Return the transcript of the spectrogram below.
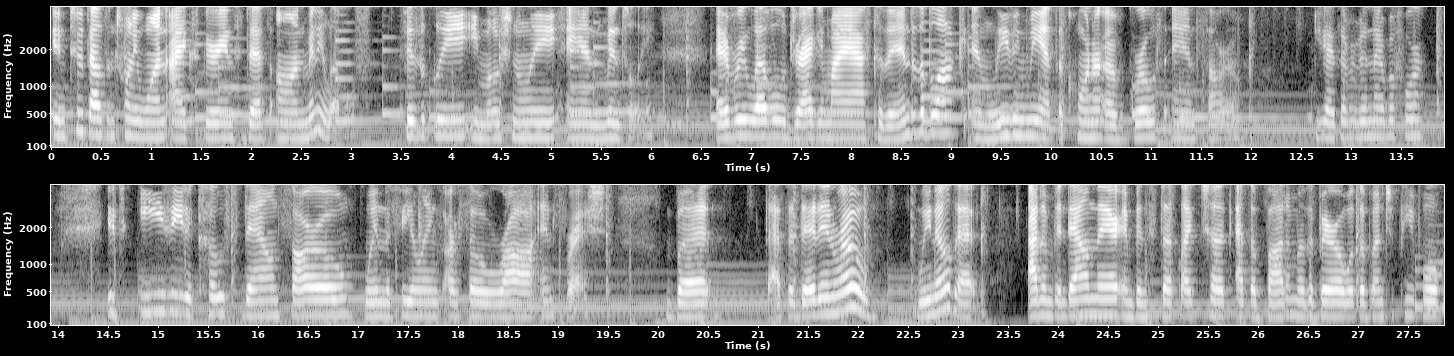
in 2021, I experienced death on many levels physically, emotionally, and mentally. Every level dragging my ass to the end of the block and leaving me at the corner of growth and sorrow. You guys ever been there before? It's easy to coast down sorrow when the feelings are so raw and fresh, but that's a dead end road. We know that. Have been down there and been stuck like Chuck at the bottom of the barrel with a bunch of people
